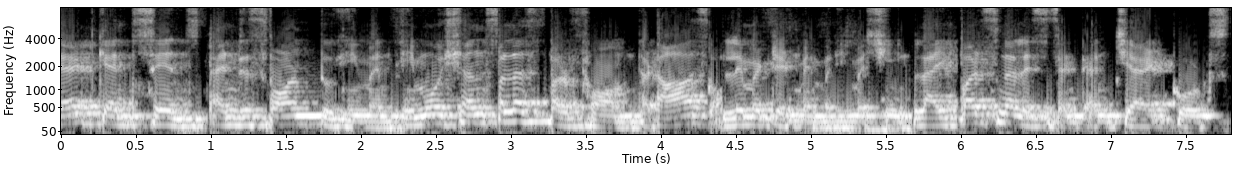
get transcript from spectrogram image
that can sense and respond to human emotions plus perform the task of limited memory machine like personal assistant and chatbots.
